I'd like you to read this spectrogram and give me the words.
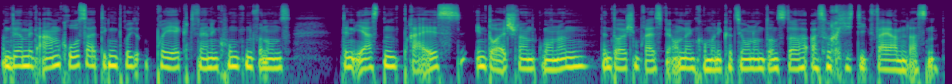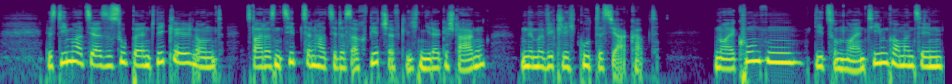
Und wir haben mit einem großartigen Pro Projekt für einen Kunden von uns den ersten Preis in Deutschland gewonnen, den Deutschen Preis für Online-Kommunikation und uns da also richtig feiern lassen. Das Team hat sich also super entwickelt und 2017 hat sich das auch wirtschaftlich niedergeschlagen und ein wirklich gutes Jahr gehabt. Neue Kunden, die zum neuen Team kommen sind,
